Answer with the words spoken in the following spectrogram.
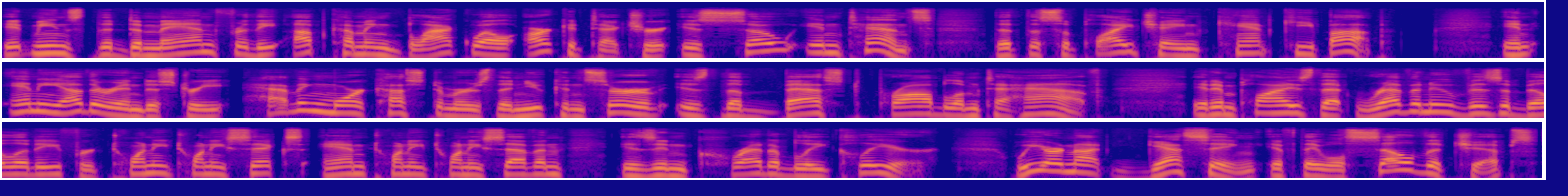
It means the demand for the upcoming Blackwell architecture is so intense that the supply chain can't keep up. In any other industry, having more customers than you can serve is the best problem to have. It implies that revenue visibility for 2026 and 2027 is incredibly clear. We are not guessing if they will sell the chips,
